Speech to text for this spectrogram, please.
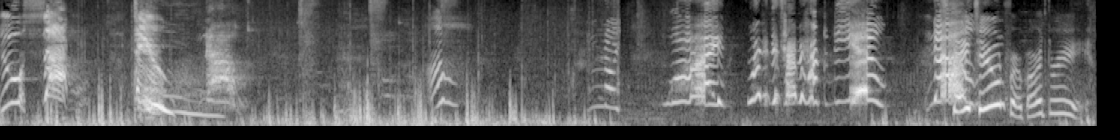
you suck! You! No! No. Why? Why did this happen happen to you? No! Stay tuned for part 3.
